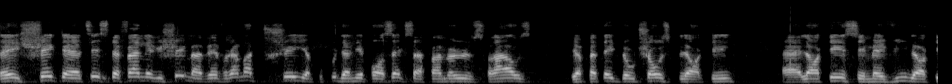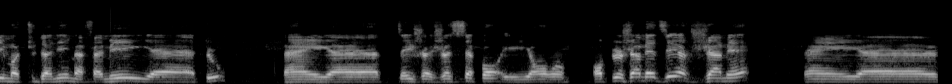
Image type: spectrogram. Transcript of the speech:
je sais que Stéphane Richer m'avait vraiment touché il y a beaucoup d'années passées avec sa fameuse phrase il y a peut-être d'autres choses que le. Euh, c'est ma vie. Le hockey m'a tout donné, ma famille, euh, tout. Ben, euh, je ne sais pas. Et on ne peut jamais dire jamais. Ben, je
